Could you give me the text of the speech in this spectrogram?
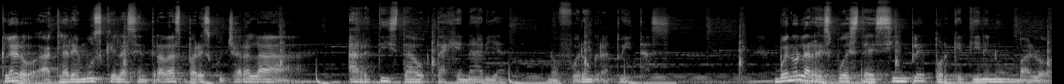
Claro, aclaremos que las entradas para escuchar a la artista octogenaria no fueron gratuitas. Bueno, la respuesta es simple porque tienen un valor.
